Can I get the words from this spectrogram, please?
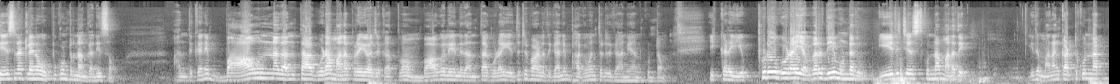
చేసినట్లయినా ఒప్పుకుంటున్నాం కనీసం. అందుకని బాగున్నదంతా కూడా మన ప్రయోజకత్వం. బాగోలేనిదంతా కూడా ఎదుటి వాళ్ళది కానీ భగవంతుడిది కానీ అనుకుంటాం. ఇక్కడ ఎప్పుడూ కూడా ఎవరిది ఉండదు. ఏది చేసుకున్నా మనదే. ఇది మనం కట్టుకున్న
